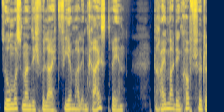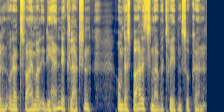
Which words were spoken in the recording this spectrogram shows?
So muss man sich vielleicht viermal im Kreis drehen, dreimal den Kopf schütteln oder zweimal in die Hände klatschen, um das Badezimmer betreten zu können.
